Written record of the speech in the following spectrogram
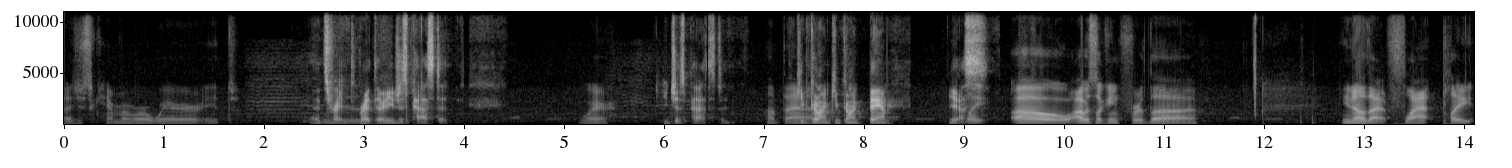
I just can't remember where it. It's right right there. You just passed it. Where? You just passed it. Not that. Keep going. Keep going. Bam. Yes. Wait. Oh, I was looking for the. You know that flat plate,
